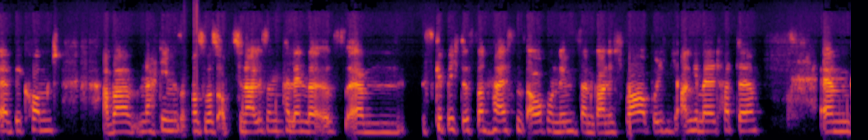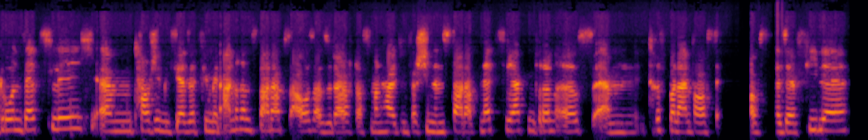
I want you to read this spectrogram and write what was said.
äh, bekommt. Aber nachdem es immer so was Optionales im Kalender ist, ähm, skippe ich das dann meistens auch und nehme es dann gar nicht wahr, obwohl ich mich angemeldet hatte. Ähm, grundsätzlich ähm, tausche ich mich sehr, sehr viel mit anderen Startups aus. Also dadurch, dass man halt in verschiedenen Startup-Netzwerken drin ist, ähm, trifft man einfach auf, auf sehr, sehr viele.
